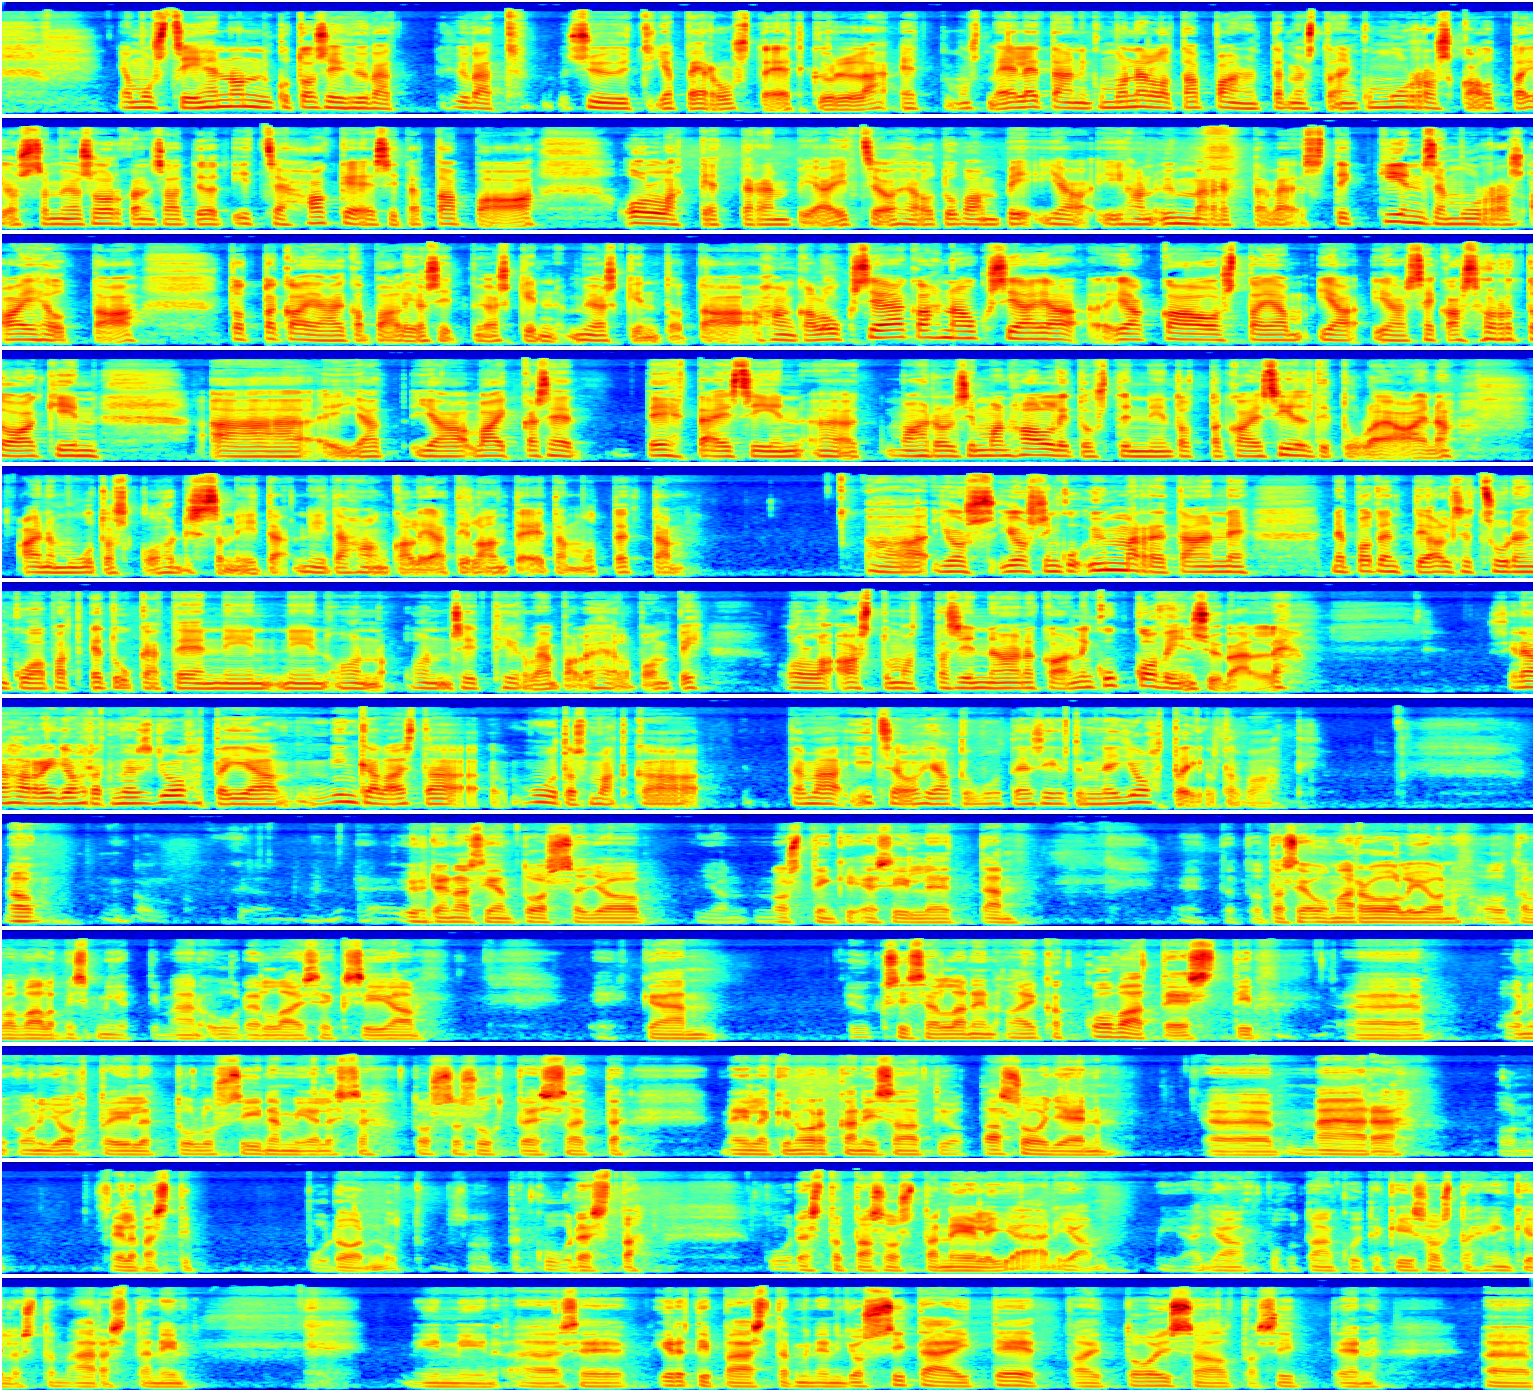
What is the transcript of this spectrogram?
Ja musta siihen on niin tosi hyvät, hyvät syyt ja perusteet kyllä. Että musta me eletään niin monella tapaa nyt tämmöistä niin murroskautta, jossa myös organisaatiot itse hakee sitä tapaa olla ketterämpi ja itseohjautuvampi. Ja ihan ymmärrettävästikin se murros aiheuttaa totta kai aika paljon sit myöskin, myöskin tota hankaluuksia ja kahnauksia ja, ja kaaosta ja, ja, ja sekasortoakin. Ää, ja, ja vaikka se tehtäisiin mahdollisimman hallitusti, niin totta kai silti tulee aina, aina muutoskohdissa niitä, niitä hankalia tilanteita, mutta että jos, jos niin ymmärretään ne, ne potentiaaliset sudenkuopat etukäteen, niin, niin on, on sitten hirveän paljon helpompi olla astumatta sinne ainakaan niin kuin kovin syvälle. Sinä Harri johdat myös johtajia. Minkälaista muutosmatkaa tämä itseohjautuvuuteen siirtyminen johtajilta vaatii? No yhden asian tuossa jo, jo nostinkin esille, että, että tota se oma rooli on oltava valmis miettimään uudenlaiseksi ja ehkä yksi sellainen aika kova testi on, on johtajille tullut siinä mielessä tuossa suhteessa, että meilläkin organisaatiotasojen määrä on selvästi pudonnut. Sanotaan kuudesta, kuudesta tasosta neljään ja, ja, ja puhutaan kuitenkin isosta henkilöstömäärästä, niin, niin, niin se irtipäästäminen, jos sitä ei tee tai toisaalta sitten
